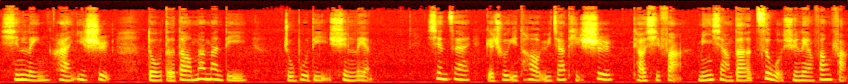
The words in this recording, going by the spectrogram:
心灵和意识。都得到慢慢地、逐步地训练。现在给出一套瑜伽体式、调息法、冥想的自我训练方法。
